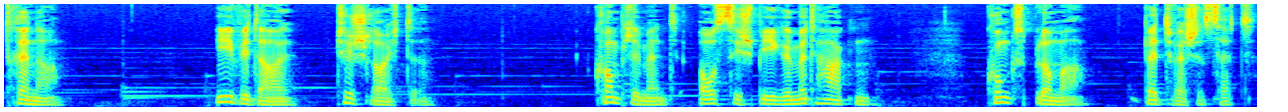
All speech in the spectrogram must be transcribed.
Trenner. Evedal. Tischleuchte. Kompliment. Ausziehspiegel mit Haken. Kunksblommer. Bettwäscheset.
